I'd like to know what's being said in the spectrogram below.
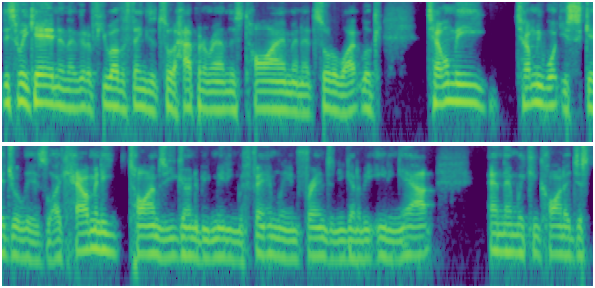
this weekend, and they've got a few other things that sort of happen around this time, and it's sort of like, look, tell me tell me what your schedule is like how many times are you going to be meeting with family and friends and you're going to be eating out and then we can kind of just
